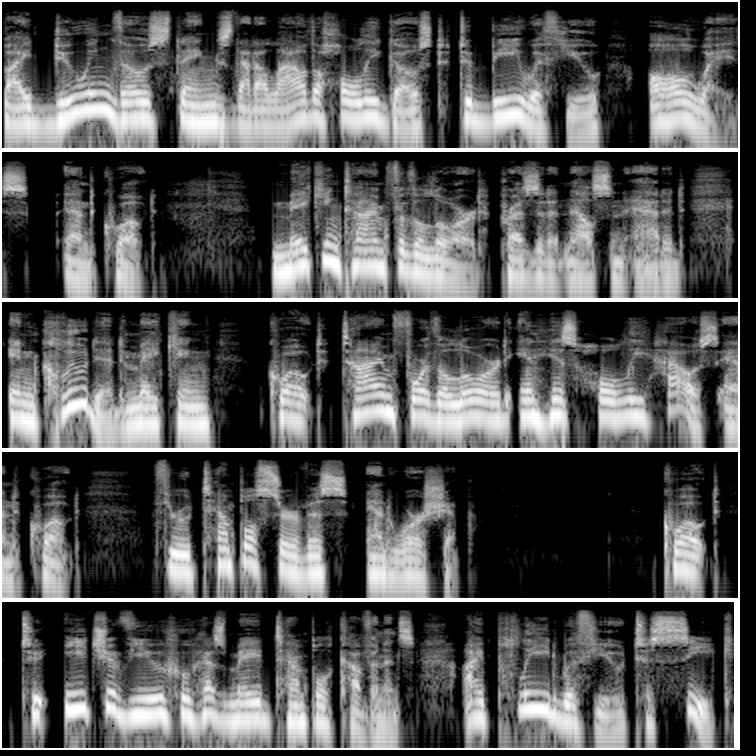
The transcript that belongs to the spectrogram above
by doing those things that allow the Holy Ghost to be with you always. Making time for the Lord, President Nelson added, included making, quote, time for the Lord in his holy house, quote, through temple service and worship. Quote, to each of you who has made temple covenants, I plead with you to seek,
